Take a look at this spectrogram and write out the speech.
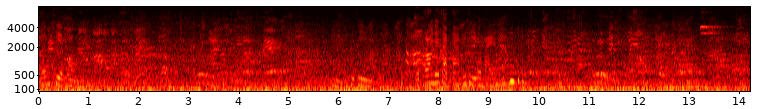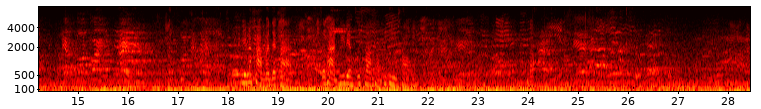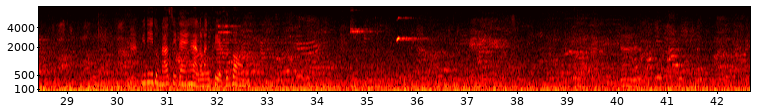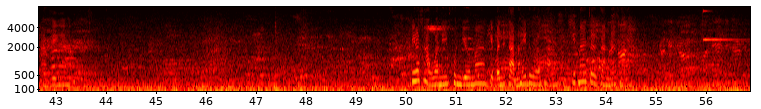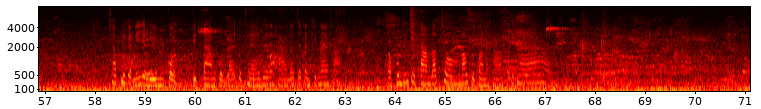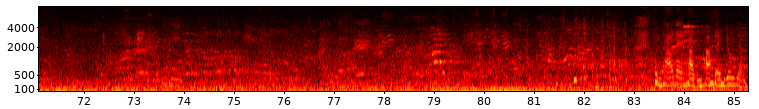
เริ่มเคลียร์บอลอ่าพิธีกล้องจะจับตามพิธีเข้าไปนะ นี่แหละค่ะบรรยากาศสถานที่เรียนฟุตบอลของพิธีเขาพิธีถุงเท้าสีแดงค่ะกำลังเคลียร์ฟุตบอลอ่าอ่าวิ่งนะคะ นี่ละค่ะวันนี้คนเยอะมากเก็บบรรยากาศมาให้ดูแล้วค่ะคลิปหน้าเจอกันนะคะ ชอบคลิปแบบนี้อย่าลืมกดติดตามกดไลค์กดแชร์ด้วยนะคะ แล้วเจอกันคลิปหน้าค่ะ ขอบคุณที่ติดตามรับชมเล่าสู่ฟังนะคะ สวัสดีค่ะวิธี ถุงเท้าแดงค่ะถุงเท้าแดงโยกใหญ่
